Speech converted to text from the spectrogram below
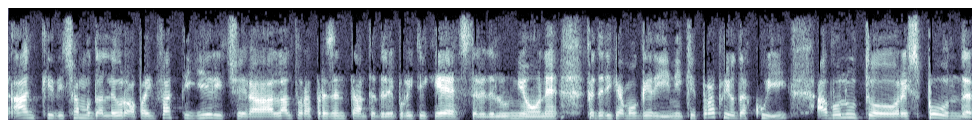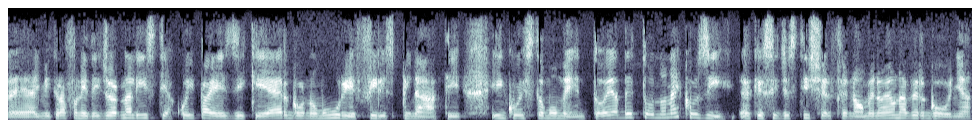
anche diciamo dall'Europa. Infatti ieri c'era l'alto rappresentante delle politiche estere dell'Unione, Federica Mogherini, che proprio da qui ha voluto rispondere ai microfoni dei giornalisti a quei paesi che ergono muri e fili spinati in questo momento. E ha detto non è così eh, che si gestisce il fenomeno, è una vergogna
